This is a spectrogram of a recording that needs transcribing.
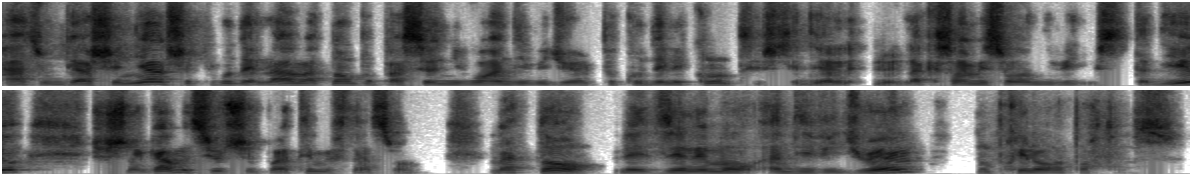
Là, maintenant, on peut passer au niveau individuel? Peut les comptes, c'est-à-dire l'accent est mis sur l'individu. C'est-à-dire, maintenant, les éléments individuels ont pris leur importance.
